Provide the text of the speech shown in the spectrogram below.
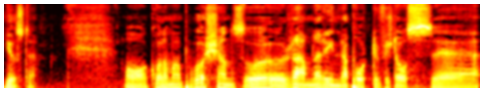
Just det. Ja, kollar man på börsen så ramlar in rapporter förstås. Eh,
